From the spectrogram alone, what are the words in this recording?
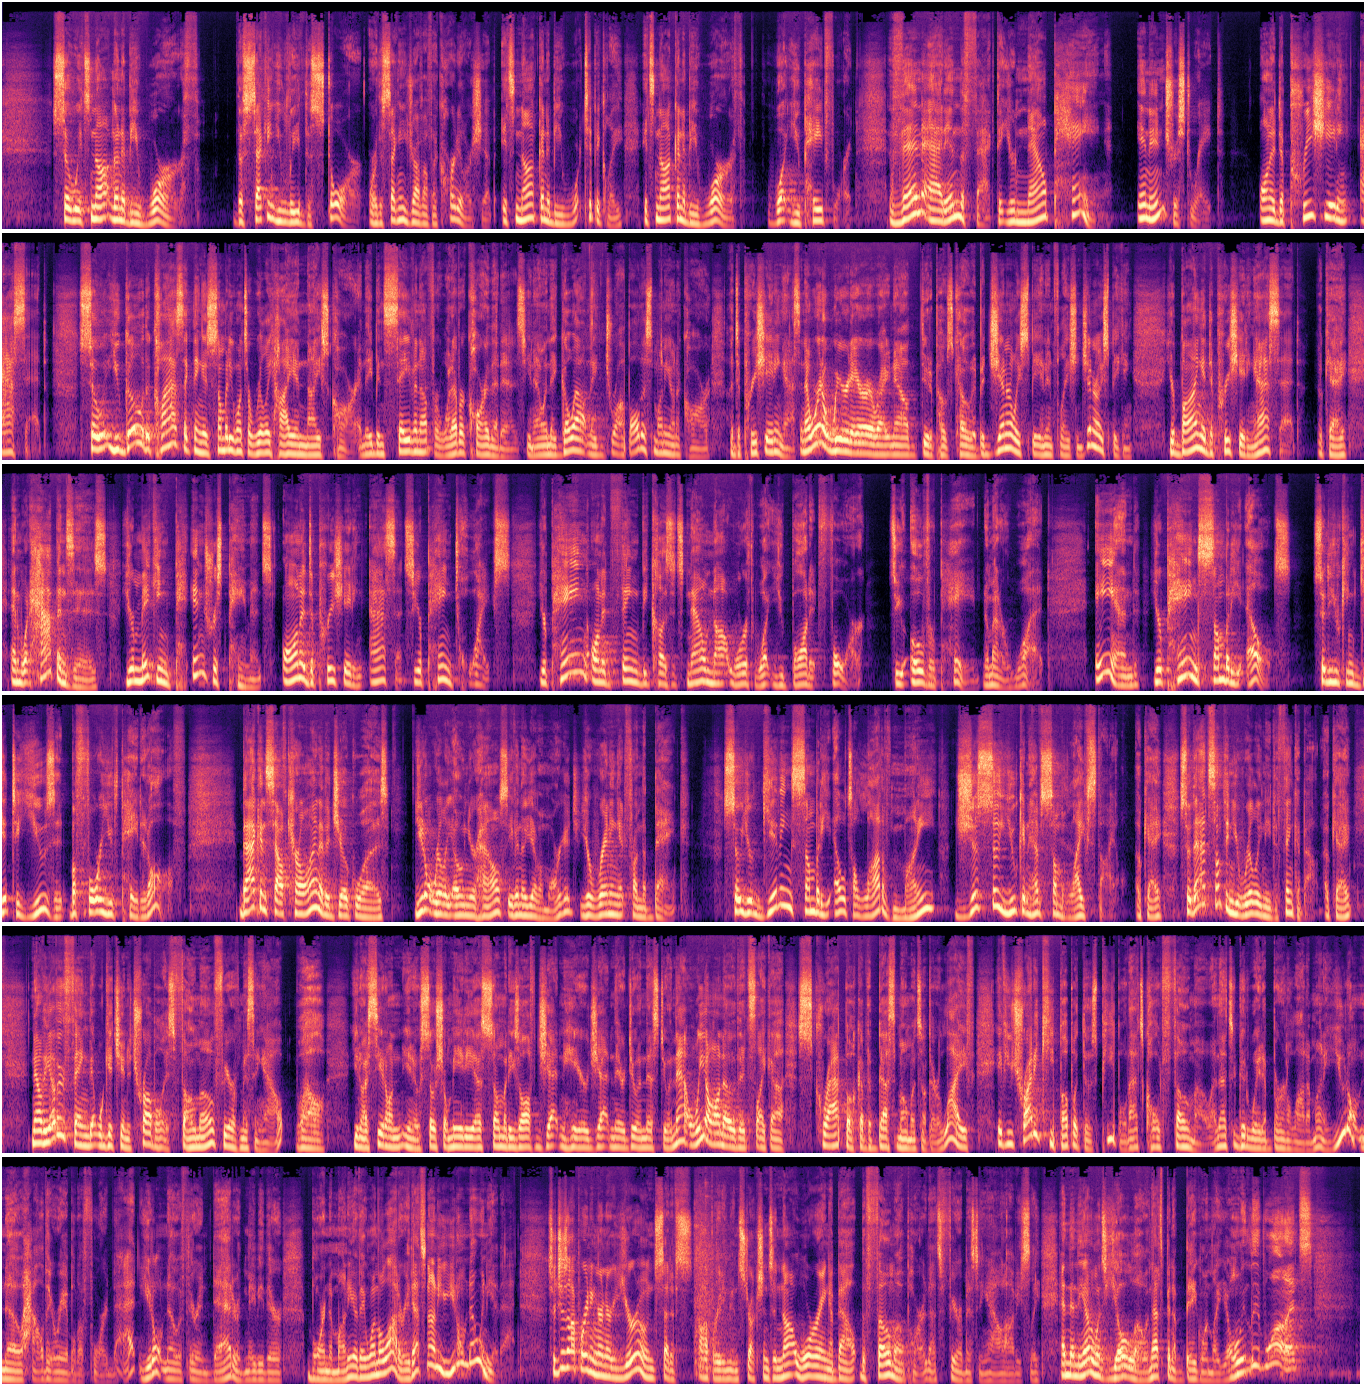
So it's not going to be worth the second you leave the store or the second you drive off the car dealership, it's not going to be typically, it's not going to be worth what you paid for it. Then add in the fact that you're now paying an interest rate on a depreciating asset. So you go, the classic thing is somebody wants a really high end, nice car and they've been saving up for whatever car that is, you know, and they go out and they drop all this money on a car, a depreciating asset. Now we're in a weird era right now due to post COVID, but generally speaking, inflation, generally speaking, you're buying a depreciating asset. Okay. And what happens is you're making interest payments on a depreciating asset. So you're paying twice. You're paying on a thing because it's now not worth what you bought it for. So you overpaid no matter what. And you're paying somebody else so that you can get to use it before you've paid it off. Back in South Carolina, the joke was you don't really own your house, even though you have a mortgage, you're renting it from the bank. So you're giving somebody else a lot of money just so you can have some lifestyle. Okay. So that's something you really need to think about. Okay. Now, the other thing that will get you into trouble is FOMO, fear of missing out. Well, you know, I see it on, you know, social media. Somebody's off jetting here, jetting there, doing this, doing that. We all know that's like a scrapbook of the best moments of their life. If you try to keep up with those people, that's called FOMO. And that's a good way to burn a lot of money. You don't know how they were able to afford that. You don't know if they're in debt or maybe they're born to money or they won the lottery. That's not you. You don't know any of that. So just operating under your own set of operating instructions and not worrying about the FOMO part. That's fear of missing out, obviously. And then the other one's YOLO, and that's been a big one. Like you only live once.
